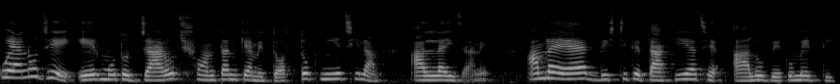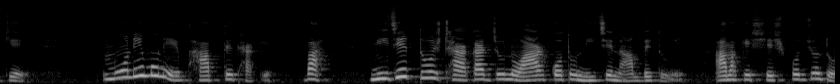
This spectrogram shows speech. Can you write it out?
কেন যে এর মতো জারদ সন্তানকে আমি দত্তক নিয়েছিলাম আল্লাহই জানে। আমরা এক দৃষ্টিতে তাকিয়ে আছে আলো বেগমের দিকে। মনে মনে ভাবতে থাকে, বাহ, নিজের দোষ ঢাকার জন্য আর কত নিচে নামবে তুমি? আমাকে শেষ পর্যন্ত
